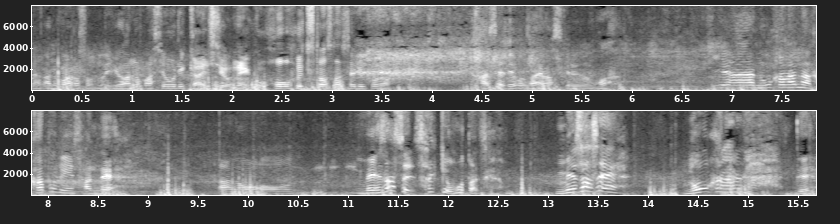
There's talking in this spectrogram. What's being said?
長野マラソンの岩の場所折り返しをね、こう、彷彿とさせるこの風でございますけれども、いやー、農家ランナー、カトリンさんね、あのー、目指せ、さっき思ったんですけど、目指せ農家なんだって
